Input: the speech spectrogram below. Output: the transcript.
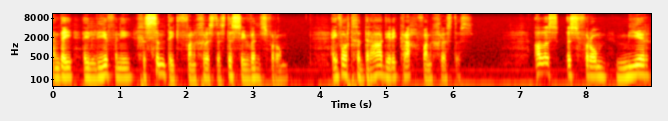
En hy hy leef in die gesindheid van Christus. Dis sy wins vir hom. Hy word gedra deur die krag van Christus. Alles is vir hom meer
